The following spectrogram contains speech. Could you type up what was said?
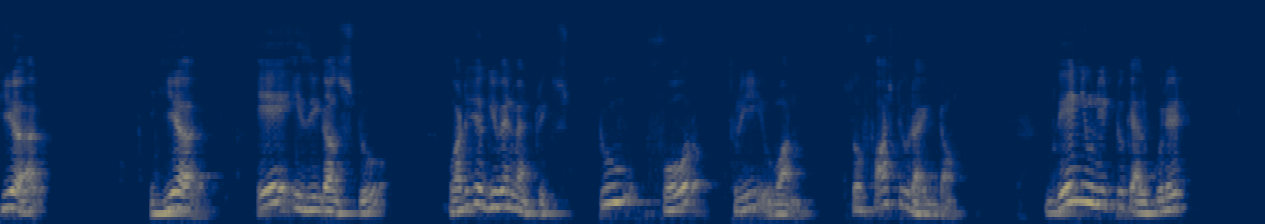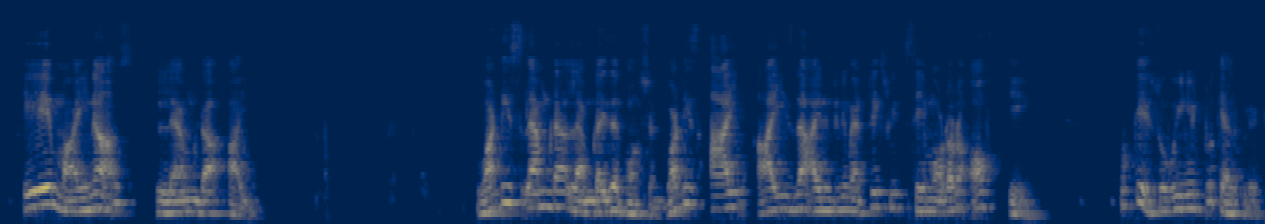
here, here A is equals to, what is your given matrix? 2, 4, 3, 1. So first you write down then you need to calculate a minus lambda i. What is lambda? Lambda is a constant. What is i? i is the identity matrix with same order of a. Okay, so we need to calculate.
